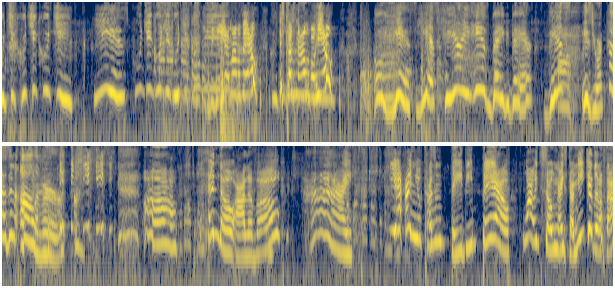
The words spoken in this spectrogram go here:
Gucci, Gucci, Gucci. Yes, Gucci, Gucci, Gucci. Is he here yet, Mama Bear? Is Cousin Oliver here? Oh, yes, yes, here he is, baby bear. This Ah. is your cousin Oliver. Oh, hello, Oliver. Hi. Yeah, I'm your cousin, Baby Bear. Wow, it's so nice to meet you, little fella.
